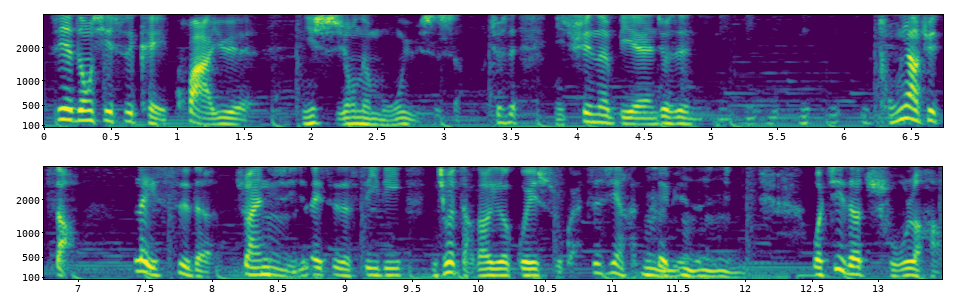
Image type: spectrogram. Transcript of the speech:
这些东西是可以跨越你使用的母语是什么，就是你去那边，就是你你你你你你你同样去找类似的专辑、嗯、类似的 CD，你就会找到一个归属感，这是件很特别的事情。嗯嗯嗯、我记得除了哈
